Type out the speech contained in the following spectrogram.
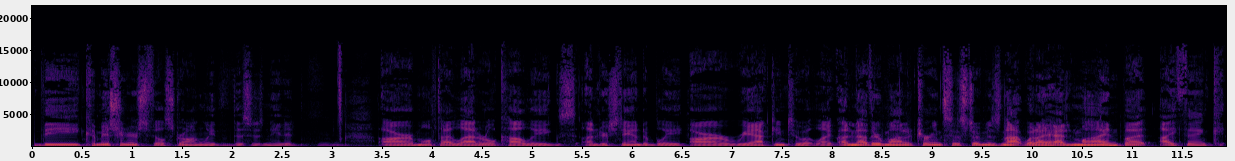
The commissioners feel strongly that this is needed. Mm-hmm. Our multilateral colleagues, understandably, are reacting to it like another monitoring system is not what I had in mind. But I think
